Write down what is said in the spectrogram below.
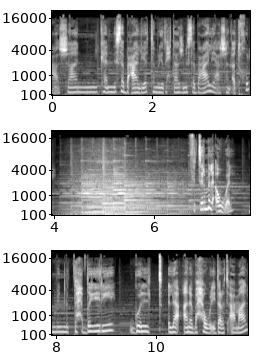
عشان كان نسب عالية التمريض يحتاج نسب عالية عشان أدخل. في الترم الأول من التحضيري قلت لا أنا بحول إدارة أعمال.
